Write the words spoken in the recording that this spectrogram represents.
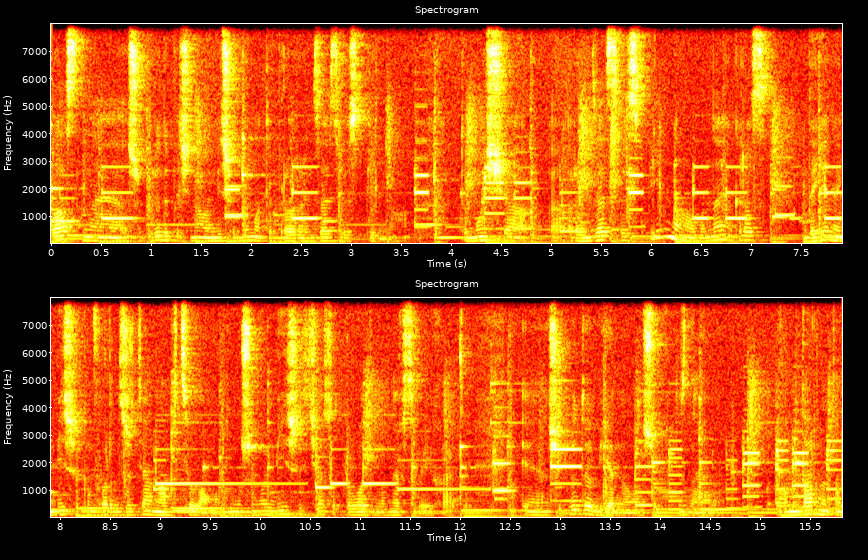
власне, щоб люди починали більше думати про організацію спільного. Тому що е, організація спільного вона якраз дає найбільший комфорт життя нам в цілому, тому що ми більше часу проводимо не в своїй хаті. Щоб люди об'єднували, щоб не знаю, елементарно там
